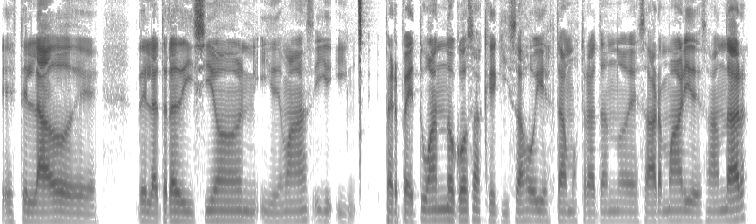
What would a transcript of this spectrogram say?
este lado de, de la tradición y demás y, y perpetuando cosas que quizás hoy estamos tratando de desarmar y desandar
